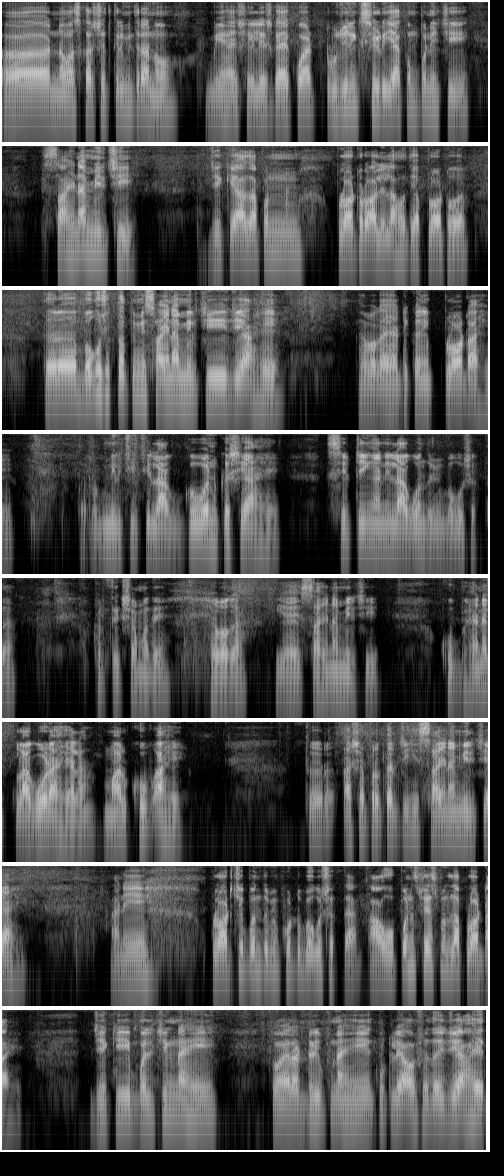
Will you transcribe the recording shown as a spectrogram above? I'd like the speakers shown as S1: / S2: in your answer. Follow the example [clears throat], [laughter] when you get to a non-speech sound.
S1: नमस्कार शेतकरी मित्रांनो. मी आहे शैलेश गायकवाड. ट्रुजेनिक सीड या कंपनीची सायना मिरची जे की आज आपण प्लॉटवर आलेलो आहोत या प्लॉटवर. तर बघू शकता तुम्ही सायना मिरची जी आहे हे बघा ह्या ठिकाणी प्लॉट आहे. तर मिरचीची लागवण कशी आहे सेटिंग आणि लागवण तुम्ही बघू शकता प्रत्यक्षामध्ये. हे बघा ही आहे सायना मिरची. खूप भयानक लागवड आहे याला माल खूप आहे. तर अशा प्रकारची ही सायना मिरची आहे. आणि प्लॉटची पण तुम्ही फोटो बघू शकता. हा ओपन स्पेसमधला प्लॉट आहे. जे की मल्चिंग नाही किंवा याला ड्रीप नाही कुठले औषधं जे आहेत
